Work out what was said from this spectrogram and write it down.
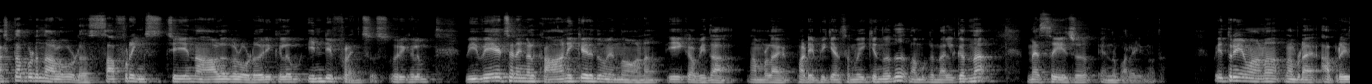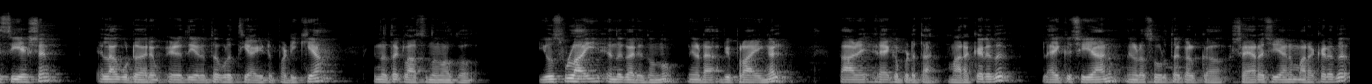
കഷ്ടപ്പെടുന്ന ആളുകളോട് സഫറിങ്സ് ചെയ്യുന്ന ആളുകളോട് ഒരിക്കലും ഇൻഡിഫറൻസസ് ഒരിക്കലും വിവേചനങ്ങൾ കാണിക്കരുതുമെന്നുമാണ് ഈ കവിത നമ്മളെ പഠിപ്പിക്കാൻ ശ്രമിക്കുന്നത് നമുക്ക് നൽകുന്ന മെസ്സേജ് എന്ന് പറയുന്നത്. ഇത്രയുമാണ് നമ്മുടെ അപ്രീസിയേഷൻ എല്ലാ കൂട്ടുകാരും എഴുതിയെടുത്ത് വൃത്തിയായിട്ട് പഠിക്കുക. ഇന്നത്തെ ക്ലാസ് നിങ്ങൾക്ക് യൂസ്ഫുള്ളായി എന്ന് കരുതുന്നു. നിങ്ങളുടെ അഭിപ്രായങ്ങൾ താഴെ രേഖപ്പെടുത്താൻ മറക്കരുത്. ലൈക്ക് ചെയ്യാനും നിങ്ങളുടെ സുഹൃത്തുക്കൾക്ക് ഷെയർ ചെയ്യാനും മറക്കരുത്.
